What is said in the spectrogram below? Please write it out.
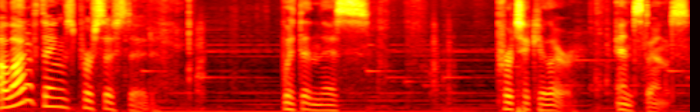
A lot of things persisted within this particular instance.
